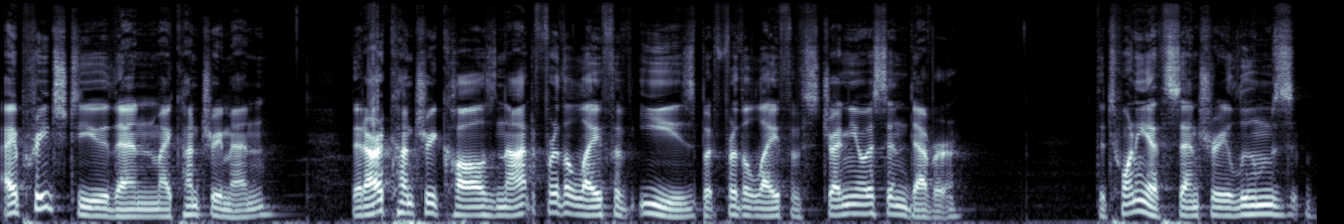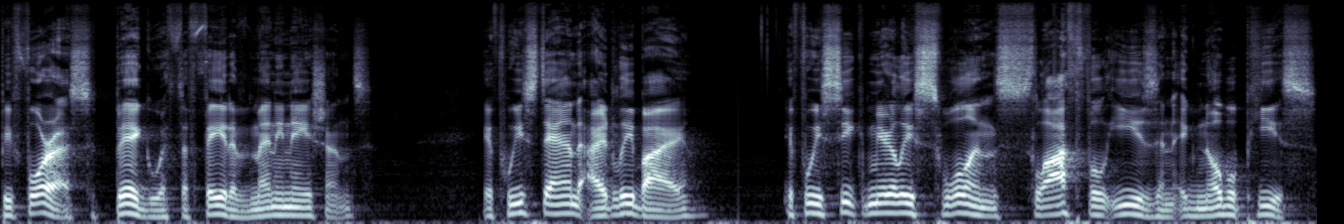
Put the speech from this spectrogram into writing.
I preach to you, then, my countrymen, that our country calls not for the life of ease, but for the life of strenuous endeavor. The 20th century looms before us, big with the fate of many nations. If we stand idly by, if we seek merely swollen, slothful ease and ignoble peace,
